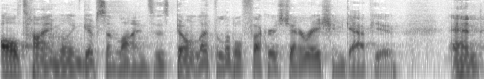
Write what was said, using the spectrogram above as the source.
all-time William Gibson lines is "Don't let the little fuckers generation gap you," and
